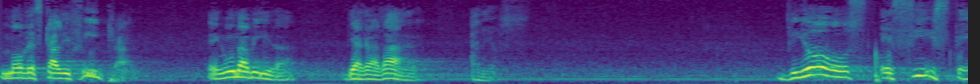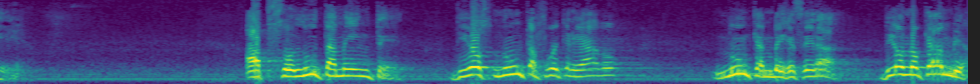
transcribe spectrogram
no descalifica en una vida de agradar a Dios. Dios existe absolutamente. Dios nunca fue creado, nunca envejecerá. Dios no cambia,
